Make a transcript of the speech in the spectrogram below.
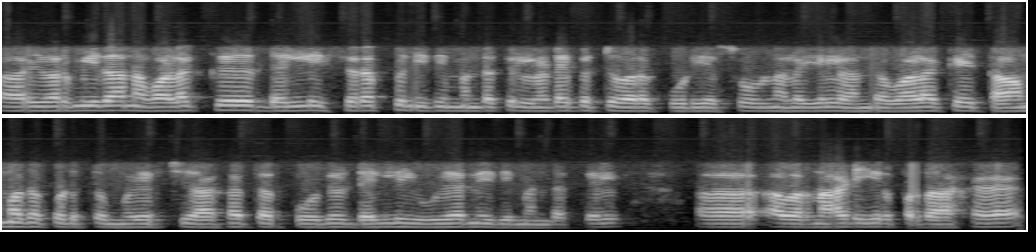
இவர் மீதான வழக்கு டெல்லி சிறப்பு நீதிமன்றத்தில் நடைபெற்று வரக்கூடிய சூழ்நிலையில் அந்த வழக்கை தாமதப்படுத்தும் முயற்சியாக தற்போது டெல்லி உயர்நீதிமன்றத்தில் ஆஹ் அவர் நாடியிருப்பதாக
